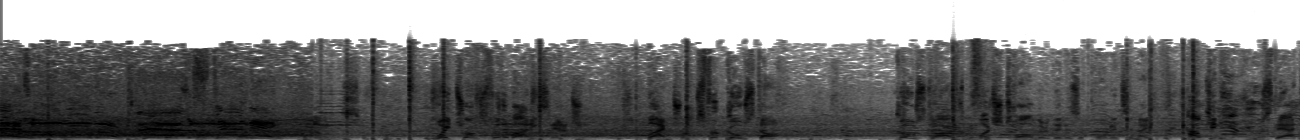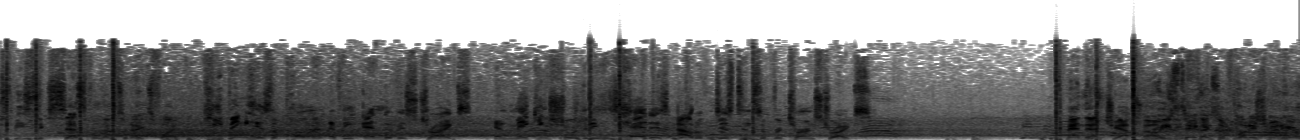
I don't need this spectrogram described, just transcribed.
It is all over. Outstanding. White trunks for the body snatch. Black trunks for Ghost Dog. Ghost Dog's much taller than his opponent tonight. How can he use that to be successful in tonight's fight? Keeping his opponent at the end of his strikes and making sure that his head is out of distance of return strikes. Man, that jab's Oh, he's taking some punishment here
